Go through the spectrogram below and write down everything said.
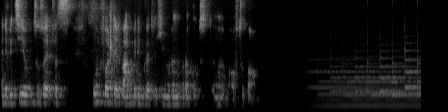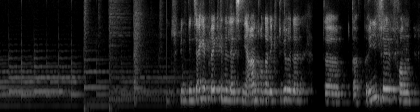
eine Beziehung zu so etwas Unvorstellbarem wie dem Göttlichen oder, oder Gott äh, aufzubauen. Ich bin, bin, sehr geprägt in den letzten Jahren von der Lektüre der, der, der Briefe von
